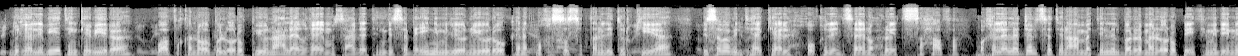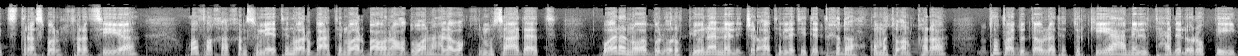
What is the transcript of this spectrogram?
بغالبية كبيرة وافق النواب الأوروبيون على إلغاء مساعدات بسبعين مليون يورو كانت مخصصة لتركيا بسبب انتهاكها لحقوق الإنسان وحرية الصحافة. وخلال جلسة عامة للبرلمان الأوروبي في مدينة ستراسبورغ الفرنسية وافق 544 عضوا على وقف المساعدات. ويرى النواب الأوروبيون أن الإجراءات التي تتخذها حكومة أنقرة تبعد الدولة التركية عن الاتحاد الأوروبي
